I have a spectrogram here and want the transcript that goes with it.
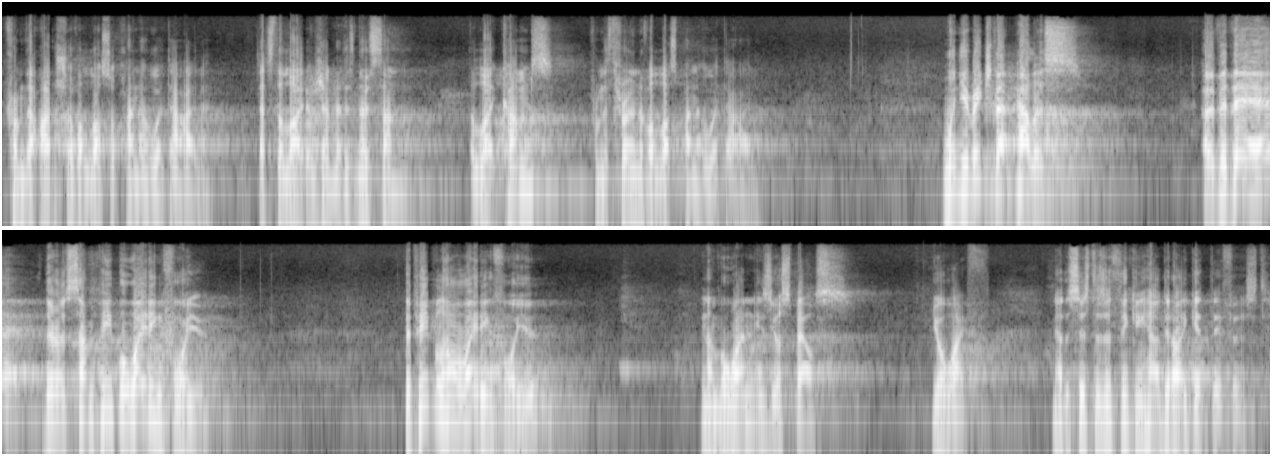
from the arsh of Allah subhanahu wa ta'ala. That's the light of Jannah. There's no sun. The light comes from the throne of Allah subhanahu wa ta'ala. When you reach that palace, over there, there are some people waiting for you. The people who are waiting for you Number one is your spouse, your wife. Now, the sisters are thinking, how did I get there first?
